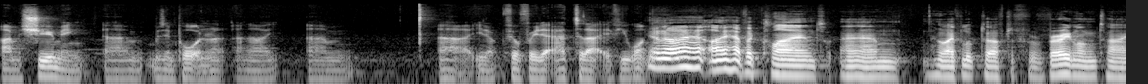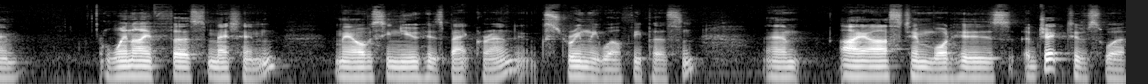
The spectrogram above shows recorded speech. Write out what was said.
I'm assuming um, was important. And I, um, uh, you know, feel free to add to that if you want. You know, I, I have a client um, who I've looked after for a very long time. When I first met him, I obviously knew his background, an extremely wealthy person. Um, I asked him what his objectives were.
